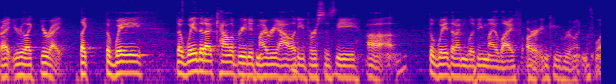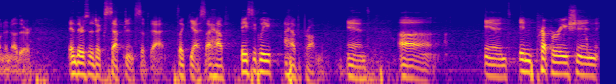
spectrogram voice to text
right? You're like you're right. Like the way the way that i've calibrated my reality versus the uh, the way that i'm living my life are incongruent with one another. And there's an acceptance of that. It's like yes i have basically i have a problem. And uh, and in preparation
